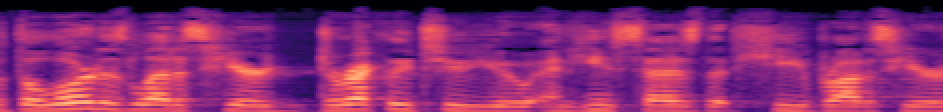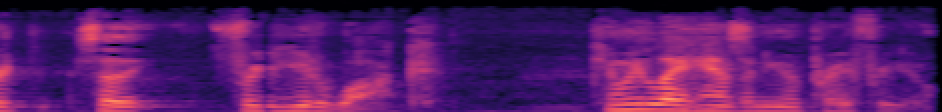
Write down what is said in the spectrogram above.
but the Lord has led us here directly to you, and He says that He brought us here so that, for you to walk. Can we lay hands on you and pray for you?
